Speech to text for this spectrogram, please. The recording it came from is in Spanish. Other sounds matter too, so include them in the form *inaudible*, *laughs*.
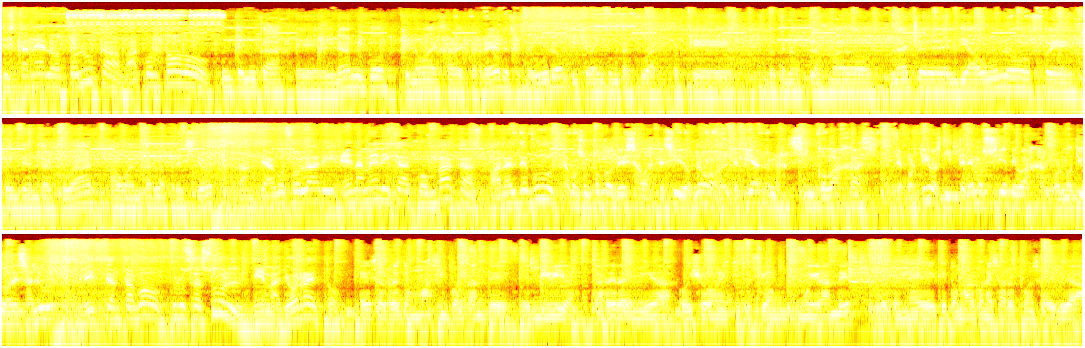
Alexis Canelo, Toluca va con todo. Un Toluca eh, dinámico, que no va a dejar de correr, eso seguro, y que va a intentar jugar, porque lo que nos ha plasmado Nacho desde el día uno fue, fue intentar jugar, aguantar la presión. Santiago Solari en América con bajas para el debut. Estamos un poco desabastecidos, no, de piernas, cinco bajas deportivas y tenemos siete bajas por motivos de salud. Cristian Tabó, Cruz Azul, mi mayor reto. Es el reto más importante en mi vida, carrera de mi vida. Hoy llevo una institución muy grande, lo tengo que tomar con esa responsabilidad.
